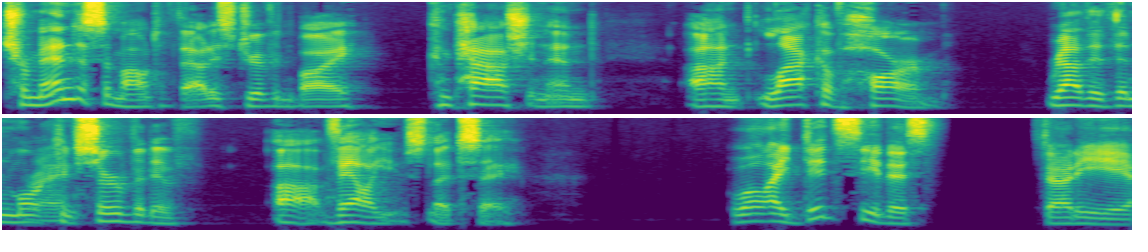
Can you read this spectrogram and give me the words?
Tremendous amount of that is driven by compassion and, and lack of harm rather than more right. conservative uh, values, let's say. Well, I did see this study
